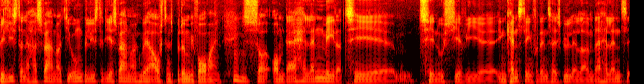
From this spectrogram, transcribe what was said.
bilisterne har svært nok, de unge bilister, de er svært nok ved at afstandsbedømme i forvejen. Mm-hmm. Så om der er halvanden meter til, til nu siger vi, øh, en kantsten for den sags skyld, eller om der er halvanden til-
